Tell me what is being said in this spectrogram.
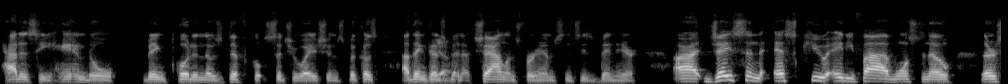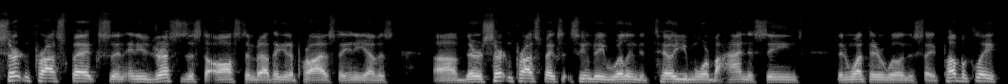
How does he handle being put in those difficult situations? Because I think that's yeah. been a challenge for him since he's been here. All right. Jason SQ85 wants to know there are certain prospects, and, and he addresses this to Austin, but I think it applies to any of us. Uh, there are certain prospects that seem to be willing to tell you more behind the scenes than what they're willing to say publicly.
